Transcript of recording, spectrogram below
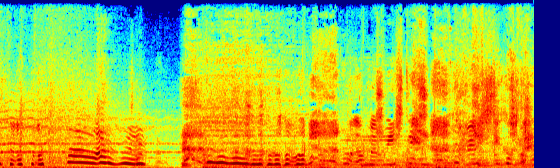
দাও। আমার মেয়ে- মিষ্টি মিষ্টি কোথায়?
